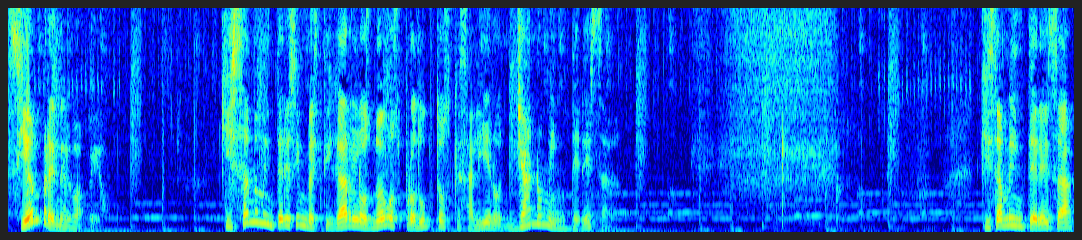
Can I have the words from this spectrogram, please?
siempre en el vapeo. Quizá no me interesa investigar los nuevos productos que salieron, ya no me interesa. Quizá me interesa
